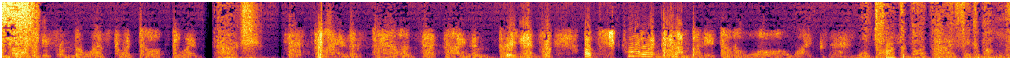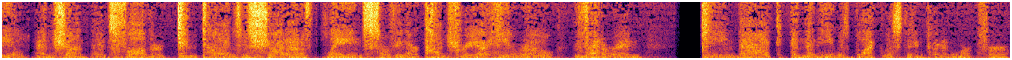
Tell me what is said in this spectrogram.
From the left to a top to That kind of talent, that kind of brilliance of screwing somebody to the wall like that. Well, talk about that. I think about Leo and Sean Penn's father two times was shot out of planes serving our country, a hero, veteran, came back, and then he was blacklisted and couldn't work for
